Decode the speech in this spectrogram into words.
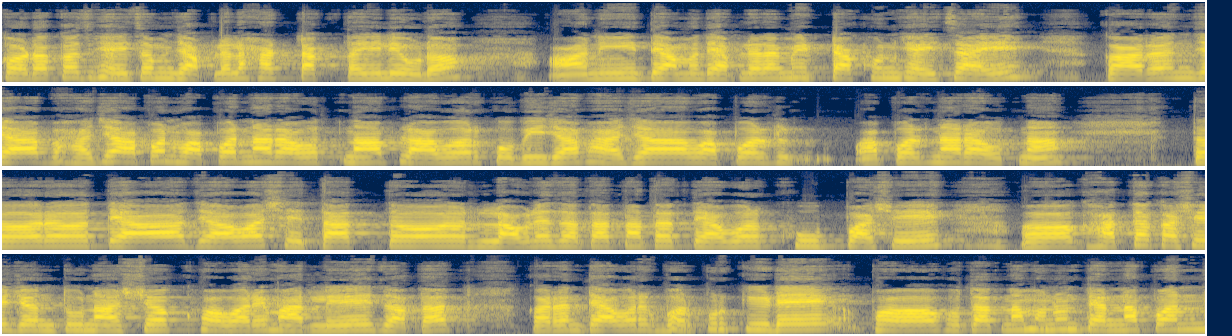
कडकच घ्यायचं म्हणजे आपल्याला हात टाकता येईल एवढं. आणि त्यामध्ये आपल्याला मीठ टाकून घ्यायचं आहे. कारण ज्या भाज्या आपण वापरणार आहोत ना फ्लावर कोबी ज्या भाज्या वापर वापरणार आहोत ना तर त्या ज्यावा शेतात लावल्या जातात ना तर त्यावर खूप असे घातक असे जंतुनाशक फवारे मारले जातात. कारण त्यावर भरपूर किडे फ होतात ना म्हणून त्यांना पण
